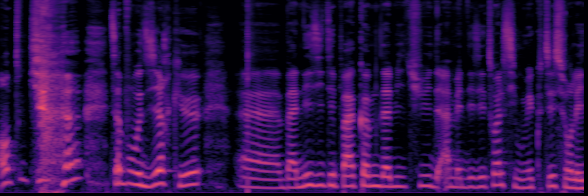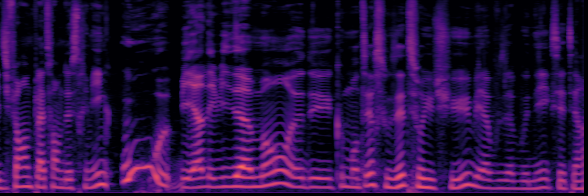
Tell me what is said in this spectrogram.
en tout cas, ça pour vous dire que bah, n'hésitez pas, comme d'habitude, à mettre des étoiles si vous m'écoutez sur les différentes plateformes de streaming ou bien évidemment euh, des commentaires si vous êtes sur YouTube et à vous abonner, etc.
